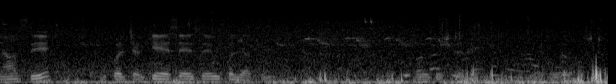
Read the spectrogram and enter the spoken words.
यहाँ से ऊपर चढ़ के ऐसे ऐसे ऊपर जाते हैं। रोलर कोस्टर है रोलर कोस्टर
